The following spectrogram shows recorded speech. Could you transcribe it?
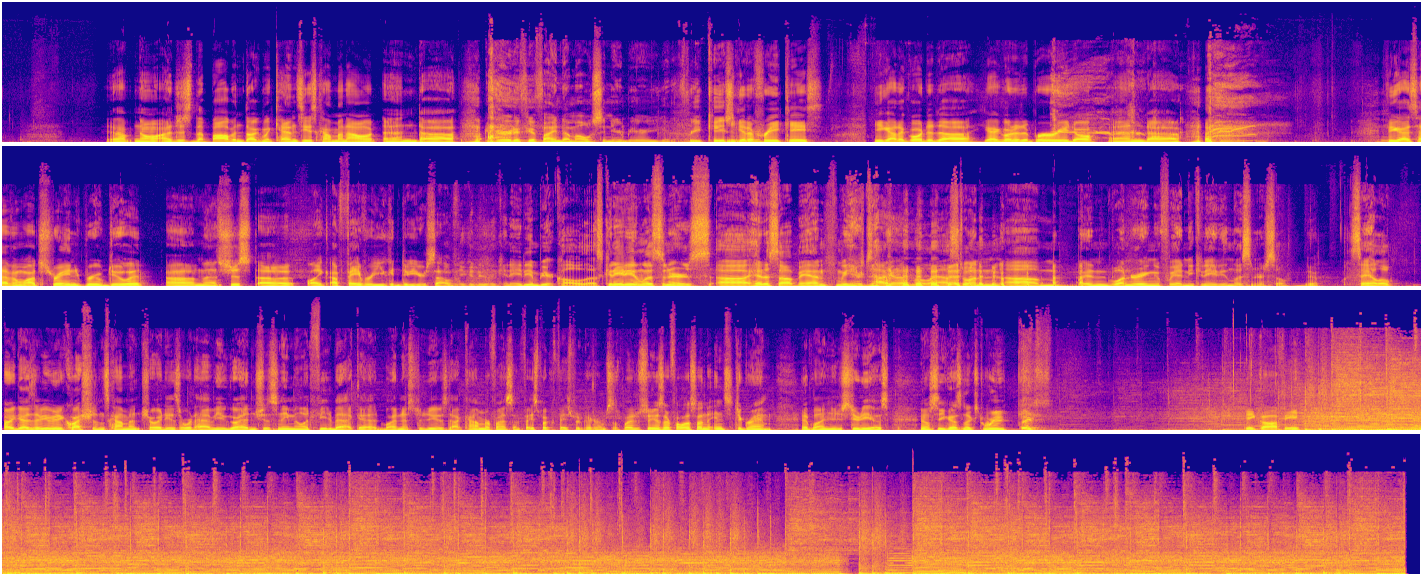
Yeah, no, I just the Bob and Doug McKenzie's coming out, and uh, I heard if you find a mouse in your beer, you get a free case. you get a free case. You gotta go to the you gotta go to the brewery though, and uh, if you guys haven't watched Strange Brew, do it. Um, that's just uh, like a favor you can do yourself. You can do the Canadian beer call with us. Canadian listeners, uh, hit us up, man. We were talking on the last one um, and wondering if we had any Canadian listeners. So Yeah. say hello. All right, guys, if you have any questions, comments, show ideas, or what have you, go ahead and shoot us an email at feedback at blindnewstudios.com or find us on Facebook at facebook.com slash Blind News Studios or follow us on Instagram at Blind Studios. And I'll see you guys next week. Peace. Take coffee.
